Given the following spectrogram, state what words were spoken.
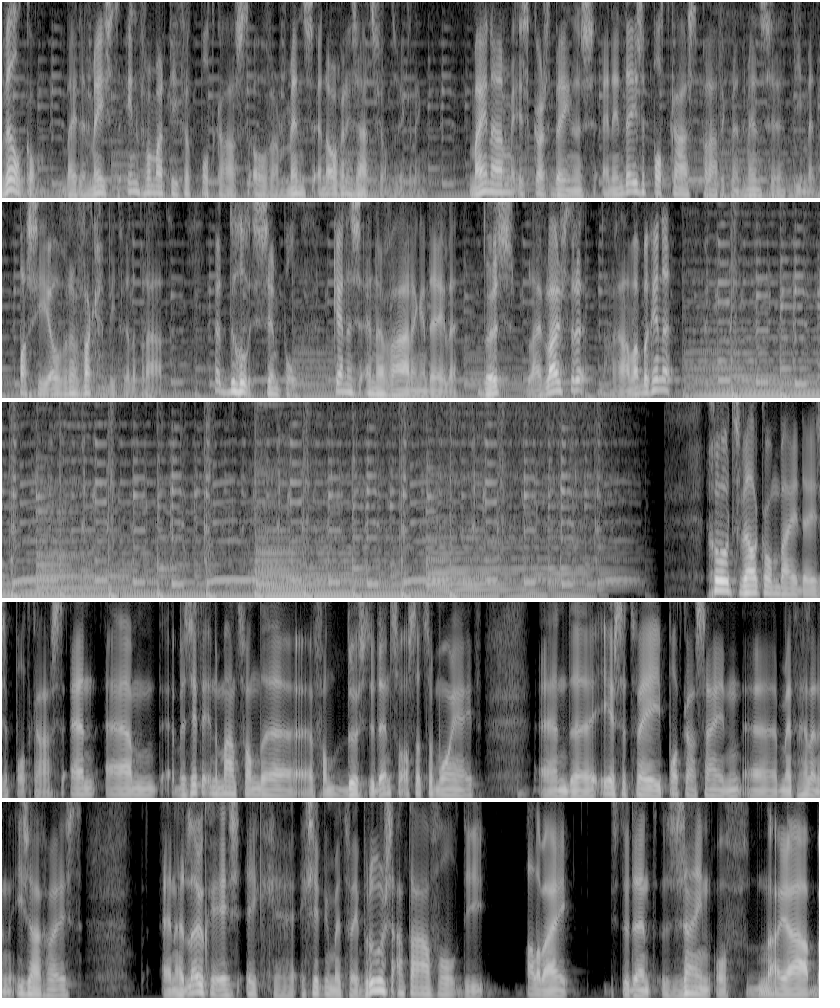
Welkom bij de meest informatieve podcast over mens- en organisatieontwikkeling. Mijn naam is Karst Benes en in deze podcast praat ik met mensen die met passie over een vakgebied willen praten. Het doel is simpel: kennis en ervaringen delen. Dus blijf luisteren, dan gaan we beginnen. Goed, welkom bij deze podcast. En ehm, we zitten in de maand van de, van de student, zoals dat zo mooi heet. En de eerste twee podcasts zijn eh, met Helen en Isa geweest. En het leuke is, ik, eh, ik zit nu met twee broers aan tafel die allebei student zijn. Of nou ja,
